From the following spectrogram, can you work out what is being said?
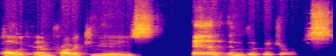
public and private communities, and individuals.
